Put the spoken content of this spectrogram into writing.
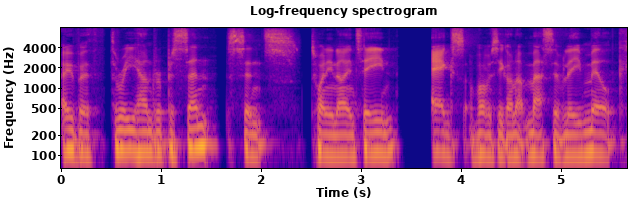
over 300% since 2019. Eggs have obviously gone up massively. Milk,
